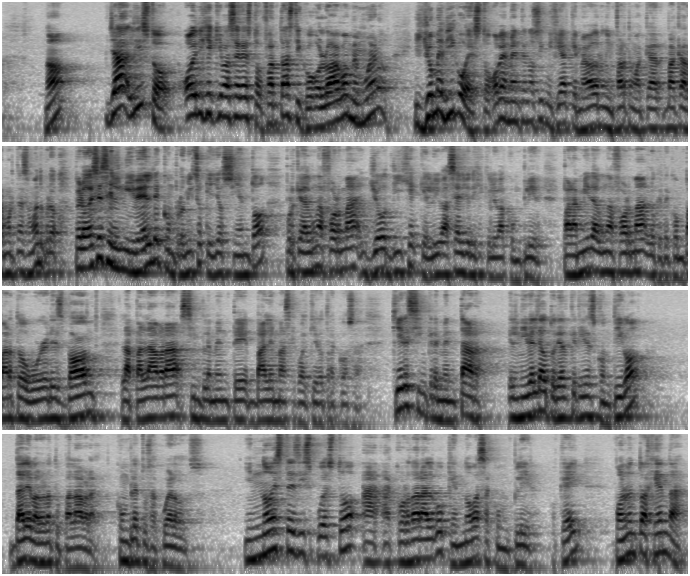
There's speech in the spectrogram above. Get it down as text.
¿No? Ya, listo. Hoy dije que iba a hacer esto, fantástico. O lo hago o me muero. Y yo me digo esto, obviamente no significa que me va a dar un infarto, me va a quedar, va a quedar muerto en ese momento, pero, pero ese es el nivel de compromiso que yo siento, porque de alguna forma yo dije que lo iba a hacer, yo dije que lo iba a cumplir. Para mí, de alguna forma, lo que te comparto, word is bond, la palabra simplemente vale más que cualquier otra cosa. ¿Quieres incrementar el nivel de autoridad que tienes contigo? Dale valor a tu palabra, cumple tus acuerdos y no estés dispuesto a acordar algo que no vas a cumplir, ¿ok? Ponlo en tu agenda,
